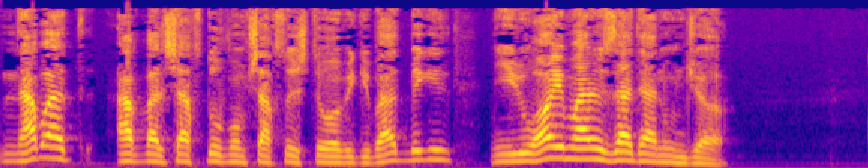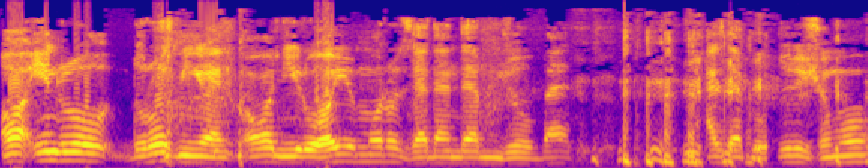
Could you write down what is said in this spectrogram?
نباید اول شخص دوم شخص رو اشتباه بگی بعد بگی نیروهای منو زدن اونجا. آ این رو درست میگن. آقا نیروهای ما رو زدن در اونجا. بعد از در حضور شما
